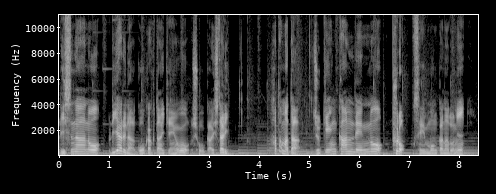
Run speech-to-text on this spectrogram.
リスナーのリアルな合格体験を紹介したりはたまた受験関連のプロ専門家などに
